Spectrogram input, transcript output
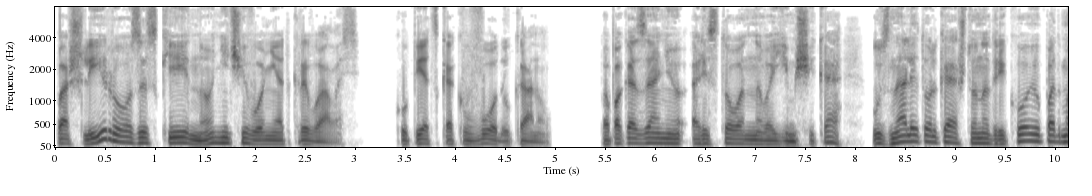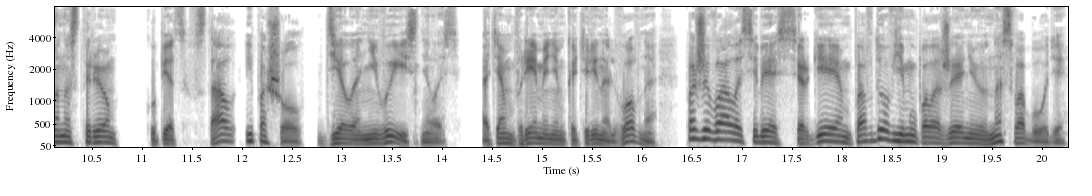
Пошли розыски, но ничего не открывалось. Купец как в воду канул. По показанию арестованного ямщика узнали только, что над рекою под монастырем купец встал и пошел. Дело не выяснилось, а тем временем Катерина Львовна поживала себе с Сергеем по вдовьему положению на свободе.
